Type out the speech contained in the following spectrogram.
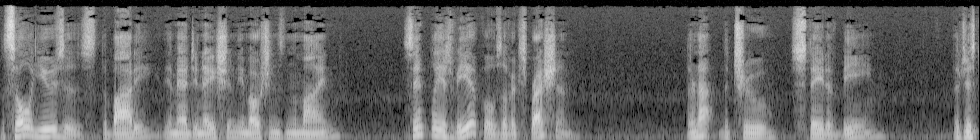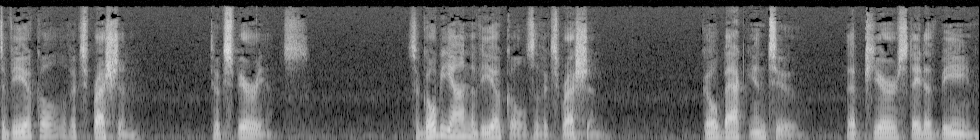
The soul uses the body, the imagination, the emotions, and the mind simply as vehicles of expression. They're not the true state of being. They're just a vehicle of expression to experience. So go beyond the vehicles of expression. Go back into that pure state of being,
